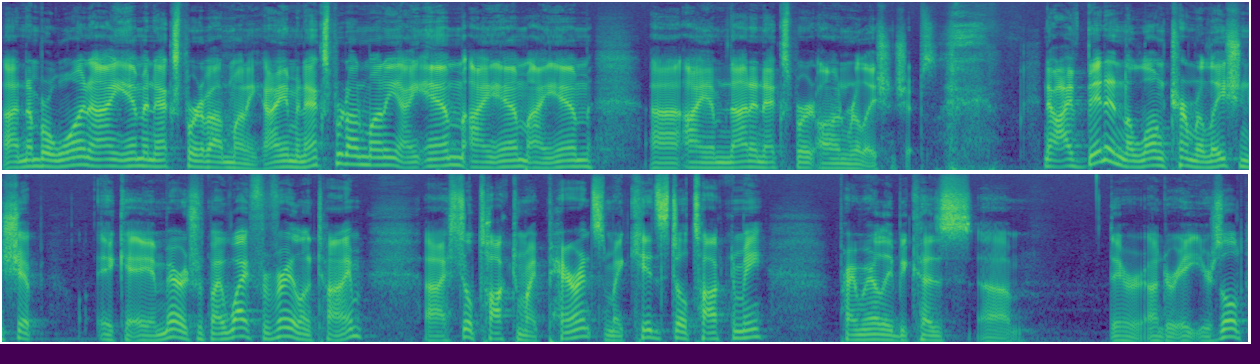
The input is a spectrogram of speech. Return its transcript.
Uh, number one, I am an expert about money. I am an expert on money. I am, I am, I am. Uh, I am not an expert on relationships. now, I've been in a long term relationship, aka a marriage, with my wife for a very long time. Uh, I still talk to my parents, and my kids still talk to me, primarily because um, they're under eight years old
